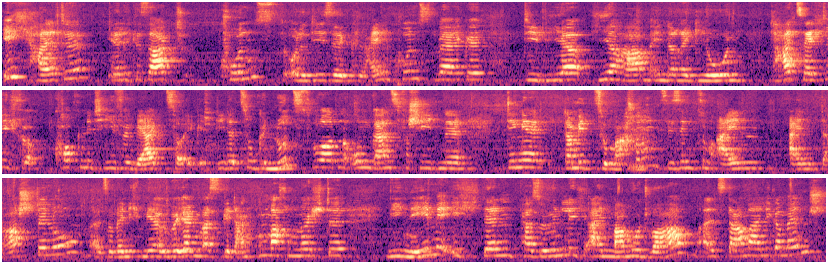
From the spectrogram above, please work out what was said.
Ich halte, ehrlich gesagt, Kunst oder diese kleinen Kunstwerke, die wir hier haben in der Region, tatsächlich für kognitive Werkzeuge, die dazu genutzt wurden, um ganz verschiedene Dinge damit zu machen. Sie sind zum einen eine Darstellung, also wenn ich mir über irgendwas Gedanken machen möchte, wie nehme ich denn persönlich einen Mammut wahr als damaliger Mensch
